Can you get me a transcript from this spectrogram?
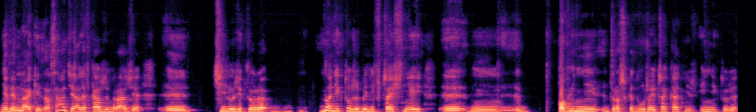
Nie wiem na jakiej zasadzie, ale w każdym razie y, ci ludzie, którzy, no niektórzy byli wcześniej, y, y, powinni troszkę dłużej czekać niż inni, którzy,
